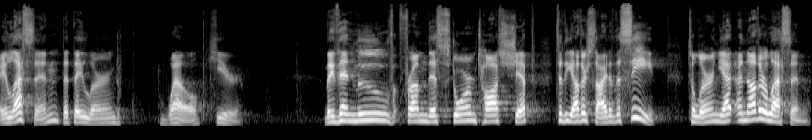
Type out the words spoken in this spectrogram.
A lesson that they learned well here. They then move from this storm tossed ship to the other side of the sea to learn yet another lesson.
